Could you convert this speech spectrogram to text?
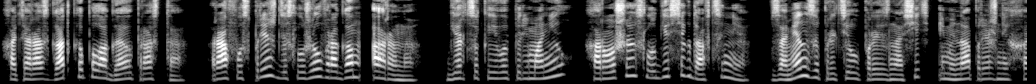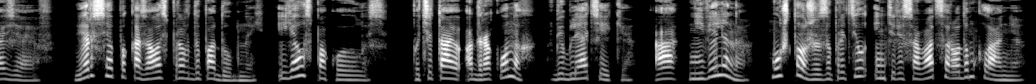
Хотя разгадка, полагаю, проста. Рафус прежде служил врагам Аарона. Герцог его переманил? Хорошие слуги всегда в цене. Замен запретил произносить имена прежних хозяев. Версия показалась правдоподобной, и я успокоилась. Почитаю о драконах в библиотеке. А не? Муж тоже запретил интересоваться родом кланя,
